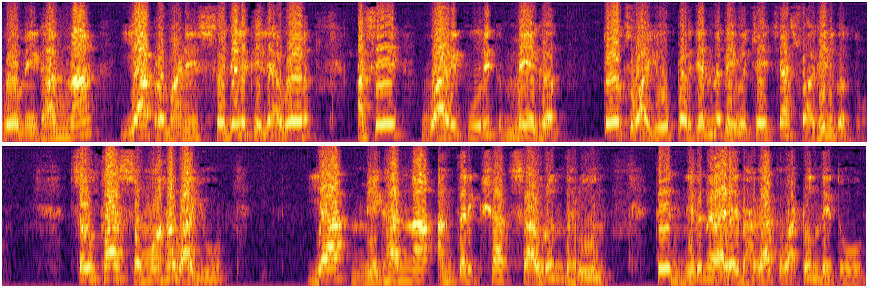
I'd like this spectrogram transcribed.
व मेघांना याप्रमाणे सजल केल्यावर असे वारीपुरीत मेघ तोच वायू पर्जन्य देवतेच्या स्वाधीन करतो. चौथा संवह वायू या मेघांना अंतरिक्षात सावरून धरून ते निरनिराळे भागात वाटून देतो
